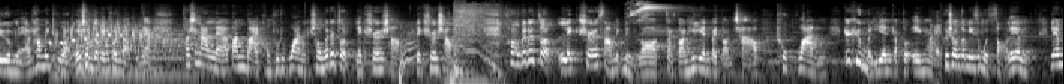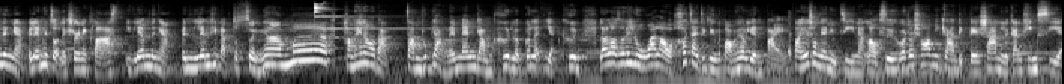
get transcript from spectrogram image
ลืมแล้วถ้าไม่ทวนเออชมจะเป็นคนแบบเนี้ยเพราะฉะนั้นแล้วตอนบ่ายของทุกๆวัน ชมก็จะจดเลคเชอร์ช้ำเลคเชอร์ช้ำ ชมก็จะจดเลคเชอร์ซ้ำอีกหนึ่งรอบ จากตอนที่เรียนไปตอนเช้าทุกวันก็คือเหมือนเรียนกับตัวเองใหม่ คือชมจะมีสมุดสองเล่ม เล่มหนึ่งเนี่ยเป็นเล่มที่จดเลคเชอร์ในคลาสอีกเล่มหนึ่งอะเป็นเล่มที่แบบจดสวยงามมากทำให้เราแบบจำทุกอย่างได้แม่นยำขึ้นแล้วก็ละเอียดขึ้น แล้วเราจะได้รู้ว่าเราเข้าใจจริงๆหรือเปล่าที่เราเรียนไป ตอนที่ชมเรียนอยู่จีนน่ะเราซื้อเขาก็จะชอบมีการดิกเตชันหรือการทิ้งเสีย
